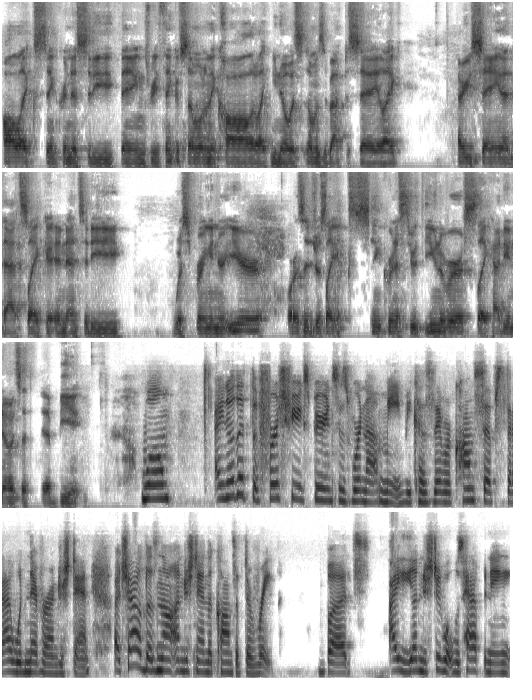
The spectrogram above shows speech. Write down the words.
all like synchronicity things, where you think of someone and they call, or like you know what someone's about to say, like, are you saying that that's like an entity whispering in your ear, or is it just like synchronicity with the universe? Like, how do you know it's a, a being? Well, I know that the first few experiences were not me because there were concepts that I would never understand. A child does not understand the concept of rape, but I understood what was happening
